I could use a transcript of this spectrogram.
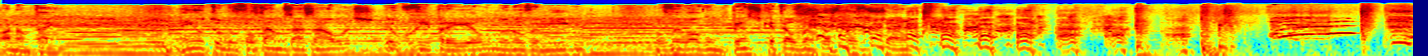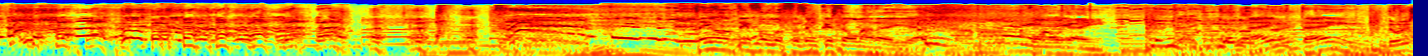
ou não tem. Em outubro voltámos às aulas, eu corri para ele, o meu novo amigo, levei logo um penso que até levantou os pés do chão. Tem ou não tem valor fazer um castelo na areia com alguém? Tem, tem. Dois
